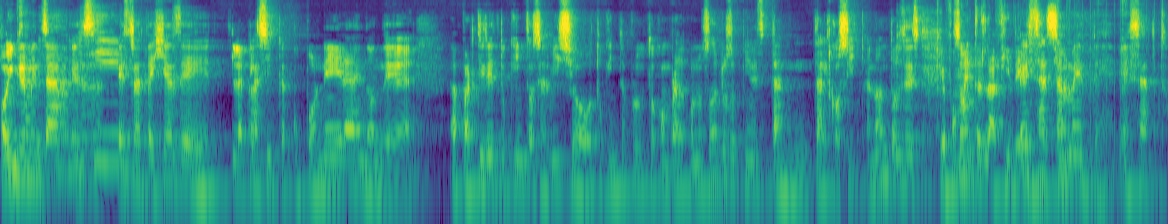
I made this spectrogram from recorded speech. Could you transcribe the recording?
o incrementar esas estrategias de la clásica cuponera en donde a partir de tu quinto servicio o tu quinto producto comprado con nosotros obtienes tan, tal cosita, ¿no? Entonces... Que fomentas la fidelización. Exactamente, exacto.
